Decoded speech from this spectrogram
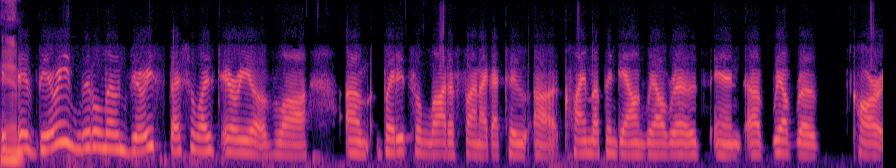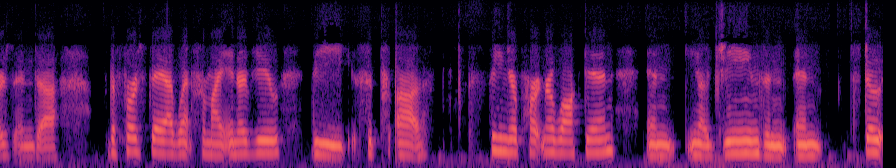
It's a very little known, very specialized area of law, um, but it's a lot of fun. I got to uh, climb up and down railroads and uh, railroad cars. And uh, the first day I went for my interview, the uh, senior partner walked in and, you know, jeans and, and sto-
